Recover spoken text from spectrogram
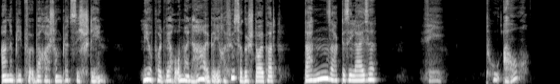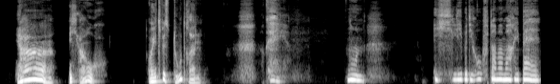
Anne blieb vor Überraschung plötzlich stehen. Leopold wäre um ein Haar über ihre Füße gestolpert. Dann sagte sie leise, Wie? Du auch? Ja, ich auch. Aber jetzt bist du dran. Okay. Nun, ich liebe die Hofdame Maribel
